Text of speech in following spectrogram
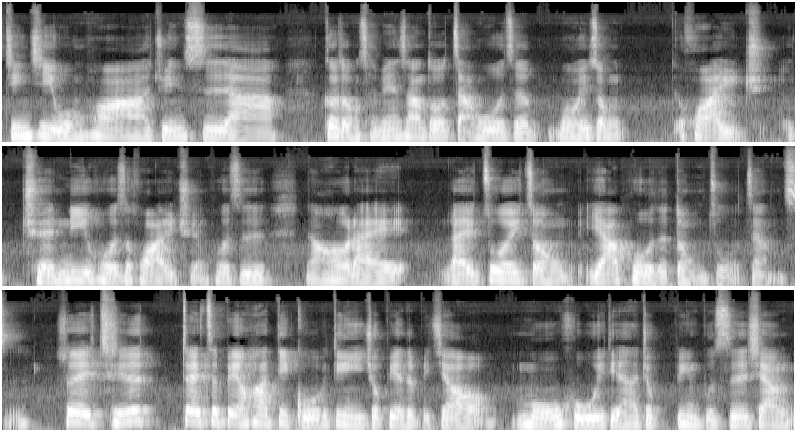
经济、文化、军事啊，各种层面上都掌握着某一种话语权、权力，或者是话语权，或者是然后来来做一种压迫的动作，这样子。所以，其实在这边的话，帝国定义就变得比较模糊一点，它就并不是像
